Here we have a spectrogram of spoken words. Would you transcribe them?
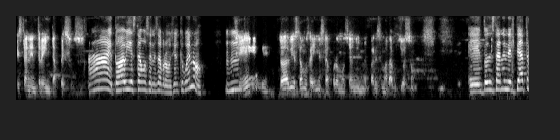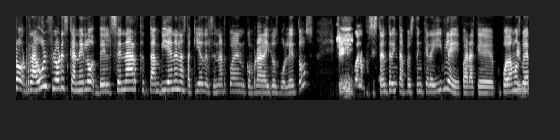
están en 30 pesos. Ah, todavía estamos en esa promoción, qué bueno. Sí, todavía estamos ahí en esa promoción y me parece maravilloso. Eh, entonces están en el teatro Raúl Flores Canelo del CENART, también en las taquillas del CENART pueden comprar ahí los boletos. Sí. Y bueno, pues si está en 30 pues está increíble para que podamos ver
